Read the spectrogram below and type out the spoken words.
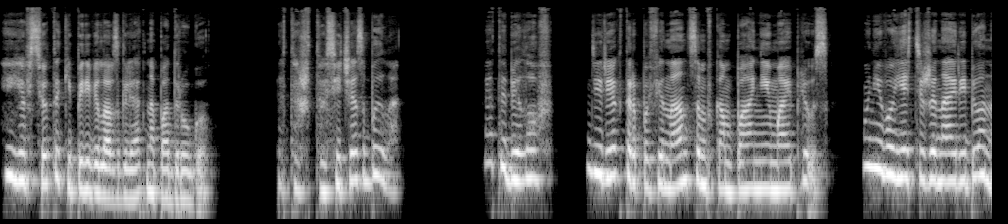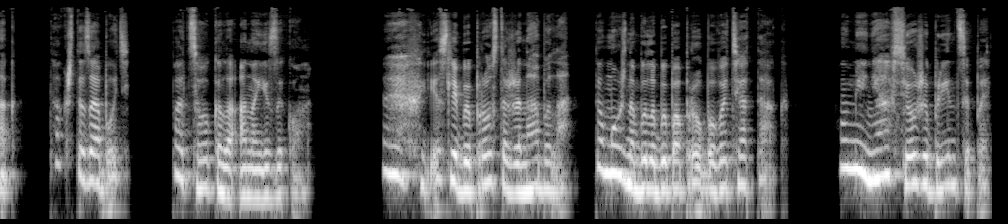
и я все таки перевела взгляд на подругу. Это что сейчас было? Это Белов, директор по финансам в компании MyPlus. У него есть жена и ребенок, так что забудь. Подсокала она языком. Эх, если бы просто жена была, то можно было бы попробовать, а так. У меня все же принципы,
